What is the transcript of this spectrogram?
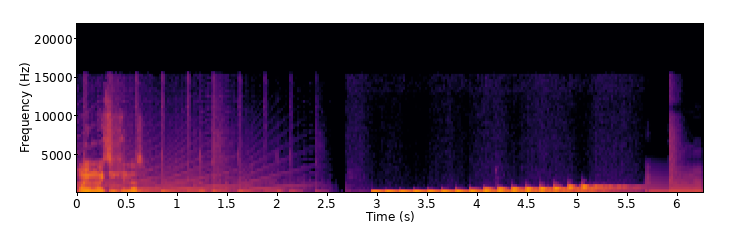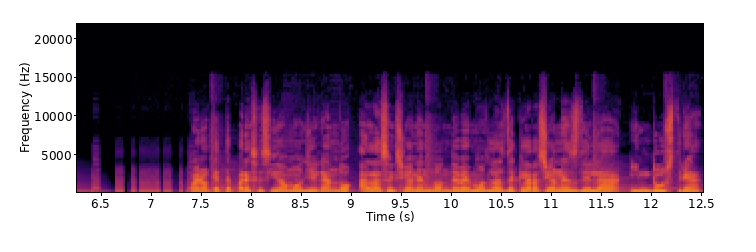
muy, muy sigiloso. Bueno, ¿qué te parece si vamos llegando a la sección en donde vemos las declaraciones de la industria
